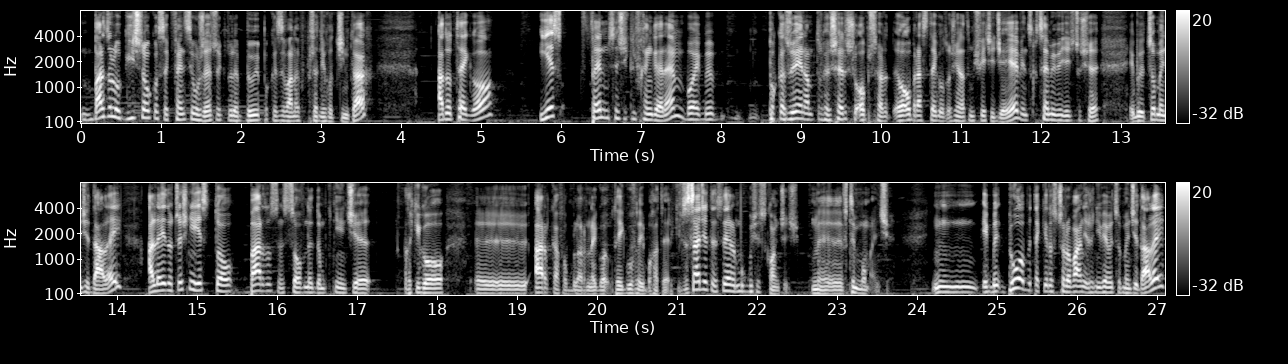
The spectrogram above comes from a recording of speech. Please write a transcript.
bardzo logiczną konsekwencją rzeczy, które były pokazywane w poprzednich odcinkach. A do tego jest w pewnym sensie cliffhangerem, bo jakby pokazuje nam trochę szerszy obszar, obraz tego, co się na tym świecie dzieje, więc chcemy wiedzieć, co się, jakby, co będzie dalej, ale jednocześnie jest to bardzo sensowne domknięcie takiego yy, arka fabularnego tej głównej bohaterki. W zasadzie ten serial mógłby się skończyć yy, w tym momencie. Mm, jakby byłoby takie rozczarowanie, że nie wiemy, co będzie dalej,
